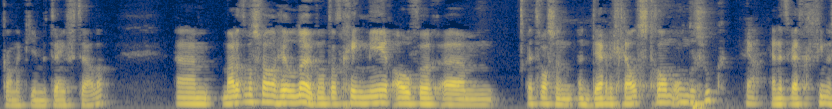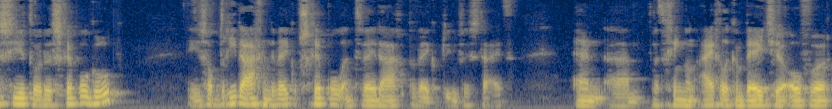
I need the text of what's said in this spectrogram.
kan ik je meteen vertellen. Um, maar dat was wel heel leuk, want dat ging meer over. Um, het was een, een derde geldstroomonderzoek. Ja. En het werd gefinancierd door de Schiphol Groep. En je zat drie dagen in de week op Schiphol en twee dagen per week op de universiteit. En um, het ging dan eigenlijk een beetje over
